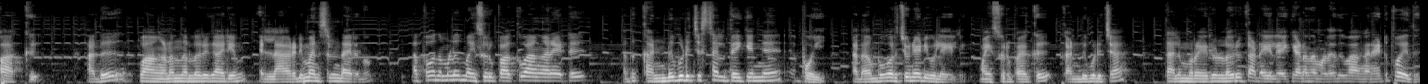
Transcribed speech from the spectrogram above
പാക്ക്. അത് വാങ്ങണം എന്നുള്ളൊരു കാര്യം എല്ലാവരുടെയും മനസ്സിലുണ്ടായിരുന്നു. അപ്പോൾ നമ്മൾ മൈസൂർ പാക്ക് വാങ്ങാനായിട്ട് അത് കണ്ടുപിടിച്ച സ്ഥലത്തേക്ക് തന്നെ പോയി. അതാകുമ്പോൾ കുറച്ചുകൂടി അടിപൊളിയായില്ലേ? മൈസൂർ പാക്ക് കണ്ടുപിടിച്ച തലമുറയിലുള്ള ഒരു കടയിലേക്കാണ് നമ്മളിത് വാങ്ങാനായിട്ട് പോയത്.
